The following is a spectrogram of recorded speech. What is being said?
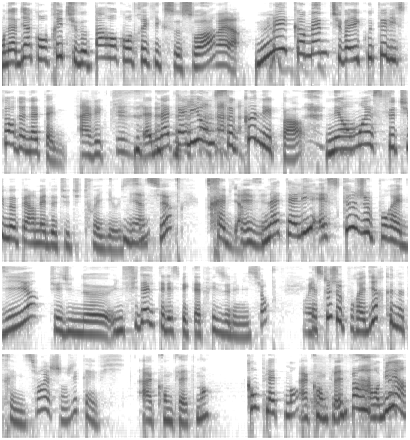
on a bien compris, tu veux pas rencontrer qui que ce soit, Voilà, mais quand même, tu vas écouter l'histoire de Nathalie. avec plaisir. Euh, Nathalie, on ne se connaît pas. Néanmoins, est-ce que tu me permets de te tutoyer aussi? Bien sûr. Très bien. Plaisir. Nathalie, est-ce que je pourrais dire, tu es une, une fidèle téléspectatrice de l'émission, Oui. est-ce que je pourrais dire que notre émission a changé ta vie? Ah, complètement. Complètement. Ah, complètement. En bien.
